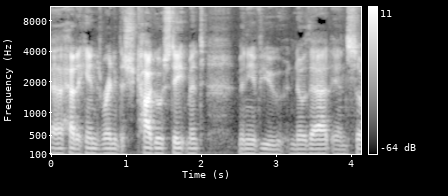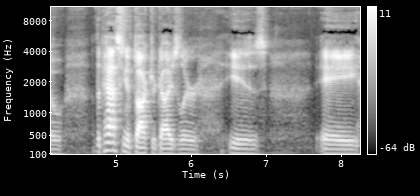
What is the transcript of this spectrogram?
uh, had a hand in writing the Chicago Statement. Many of you know that. And so the passing of Dr. Geisler is a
